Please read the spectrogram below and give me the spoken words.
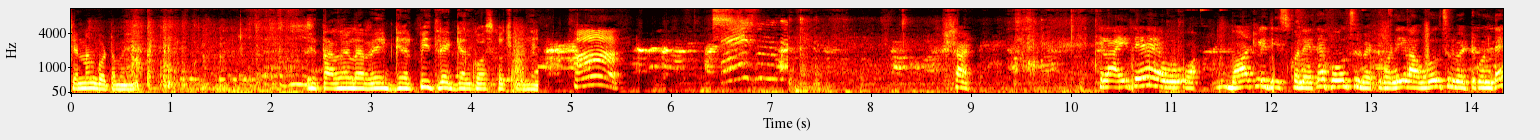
చిన్నం కొట్టమని తల రెగ్గలు పీతి రెగ్గలు కోసుకొచ్చుకుంది. స్టార్ట్ ఇలా అయితే బాటిల్ తీసుకొని అయితే హోల్స్ పెట్టుకోండి. ఇలా హోల్స్ పెట్టుకుంటే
